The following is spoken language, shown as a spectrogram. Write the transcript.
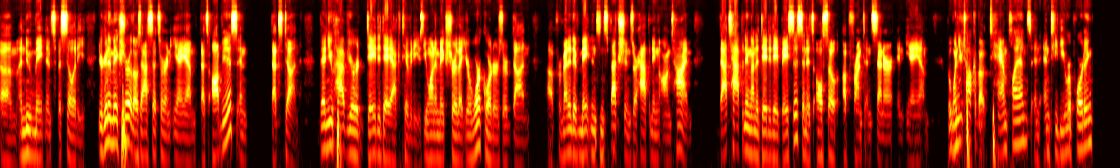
um, a new maintenance facility. You're going to make sure those assets are in EAM. That's obvious and that's done. Then you have your day-to-day activities. You want to make sure that your work orders are done. Uh, preventative maintenance inspections are happening on time. That's happening on a day-to-day basis, and it's also upfront and center in EAM. But when you talk about TAM plans and NTD reporting,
